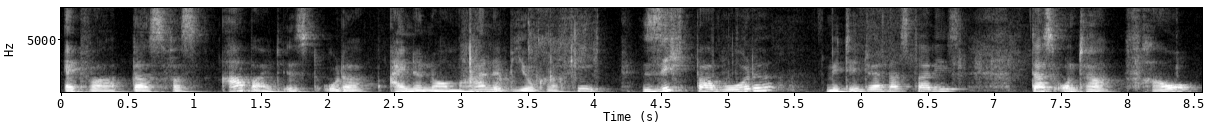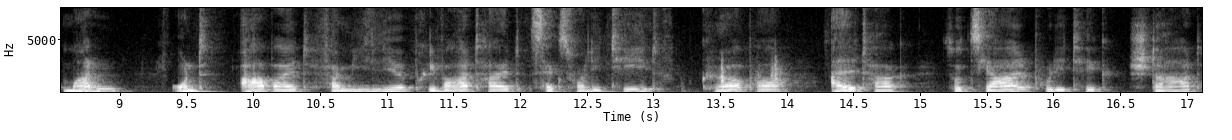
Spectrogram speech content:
etwa das, was Arbeit ist oder eine normale Biografie. Sichtbar wurde mit den Gender Studies, dass unter Frau, Mann und Arbeit, Familie, Privatheit, Sexualität, Körper, Alltag Sozialpolitik, Staat,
